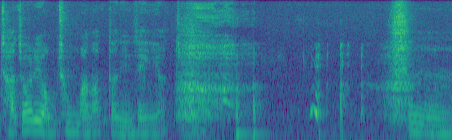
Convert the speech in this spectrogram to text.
좌절이 엄청 많았던 인생이었죠. 음.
